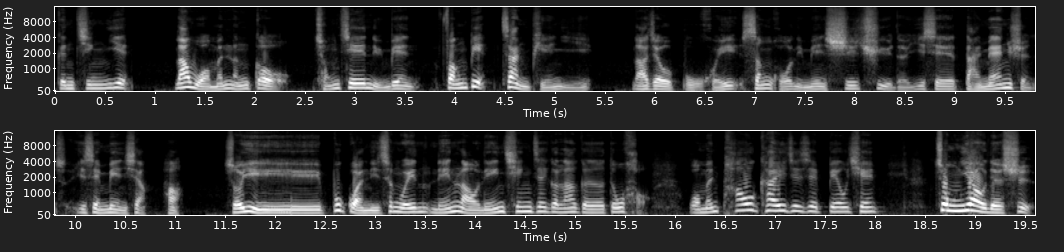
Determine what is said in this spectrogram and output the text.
跟经验，那我们能够从这里面方便、占便宜，那就补回生活里面失去的一些 dimensions、一些面相哈。所以，不管你称为年老、年轻，这个那个都好，我们抛开这些标签，重要的是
